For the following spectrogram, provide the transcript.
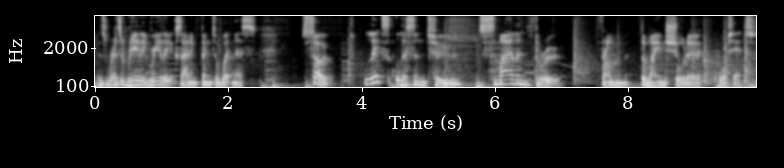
it's, it's a really, really exciting thing to witness. So let's listen to Smiling Through from the Wayne Shorter Quartet.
